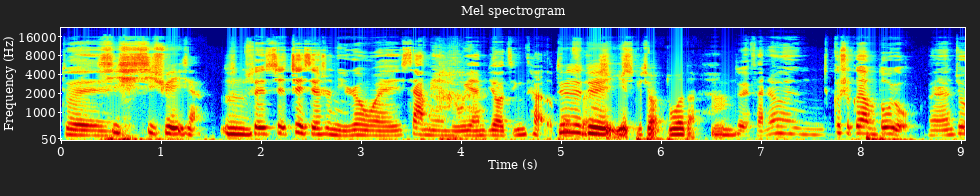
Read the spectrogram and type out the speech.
对，戏戏谑一下。嗯，所以这这些是你认为下面留言比较精彩的部分，对对对，也比较多的。嗯，对，反正各式各样的都有。反正就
